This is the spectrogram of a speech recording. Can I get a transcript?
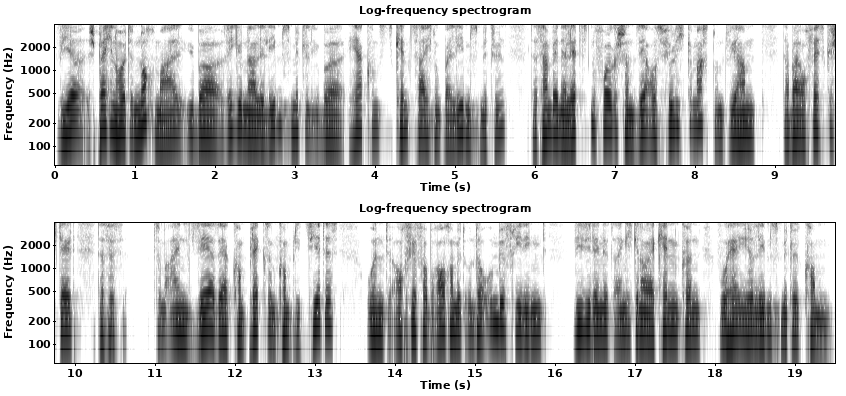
Wir sprechen heute nochmal über regionale Lebensmittel, über Herkunftskennzeichnung bei Lebensmitteln. Das haben wir in der letzten Folge schon sehr ausführlich gemacht und wir haben dabei auch festgestellt, dass es zum einen sehr, sehr komplex und kompliziert ist und auch für Verbraucher mitunter unbefriedigend, wie sie denn jetzt eigentlich genau erkennen können, woher ihre Lebensmittel kommen.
